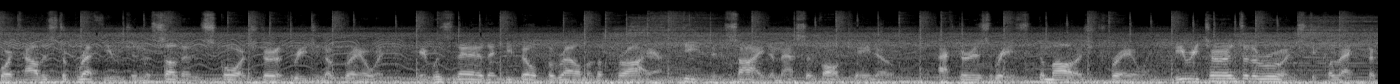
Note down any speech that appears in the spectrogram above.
Mortalvis took refuge in the southern scorched earth region of Freyoin. It was there that he built the realm of the Pariah, deep inside a massive volcano. After his race demolished Freyoin, he returned to the ruins to collect the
